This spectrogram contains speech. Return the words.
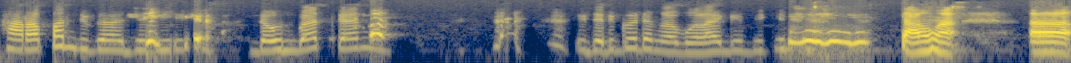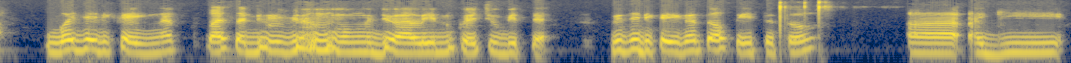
harapan juga jadi daun banget kan. Jadi gue udah nggak mau lagi bikin. Sama uh, gue jadi keinget pas tadi lu bilang mau ngejualin kue cubit ya. Gue jadi keinget waktu itu tuh uh, lagi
